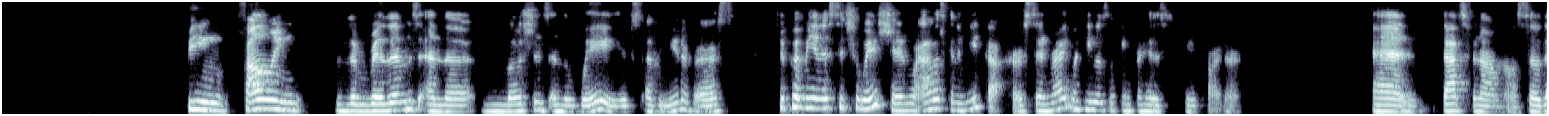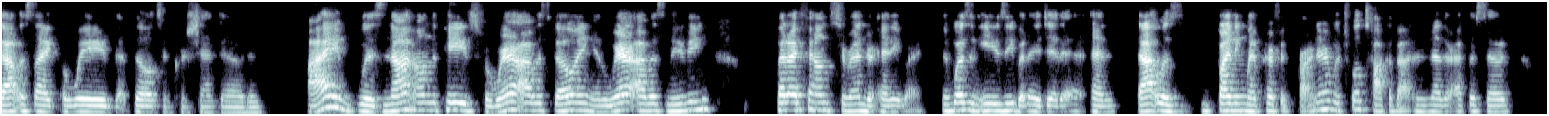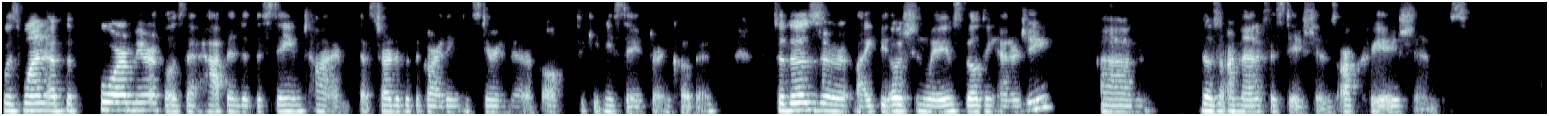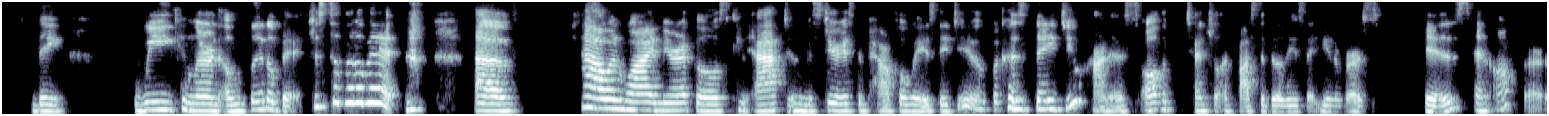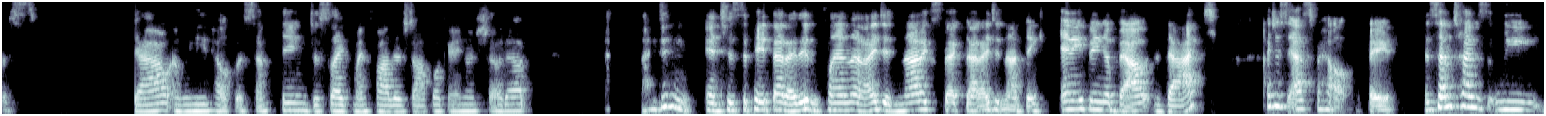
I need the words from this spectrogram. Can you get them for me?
being following the rhythms and the motions and the waves of the universe to put me in a situation where I was going to meet that person right when he was looking for his new partner. And that's phenomenal. So that was like a wave that built and crescendoed. And I was not on the page for where I was going and where I was moving, but I found surrender anyway. It wasn't easy, but I did it. And that was finding my perfect partner, which we'll talk about in another episode, was one of the four miracles that happened at the same time that started with the guarding and steering miracle to keep me safe during COVID. So those are like the ocean waves building energy. Um, those are our manifestations, our creations. They we can learn a little bit, just a little bit, of how and why miracles can act in the mysterious and powerful ways they do, because they do harness all the potential and possibilities that universe is and offers. Tao, and we need help with something, just like my father's doppelganger showed up. I didn't anticipate that. I didn't plan that. I did not expect that. I did not think anything about that. I just asked for help, right? And sometimes we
